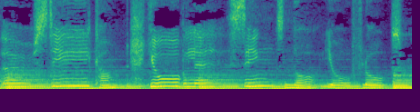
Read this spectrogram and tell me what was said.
Thirsty count your blessings, not your flaws.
